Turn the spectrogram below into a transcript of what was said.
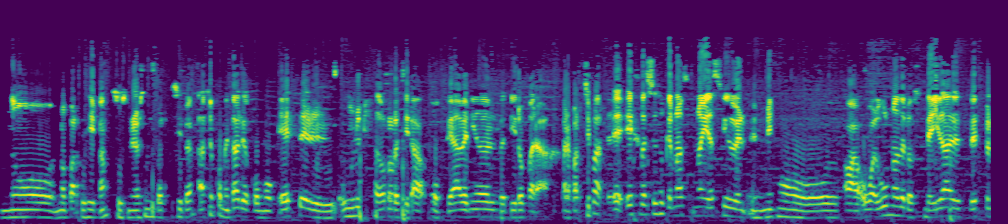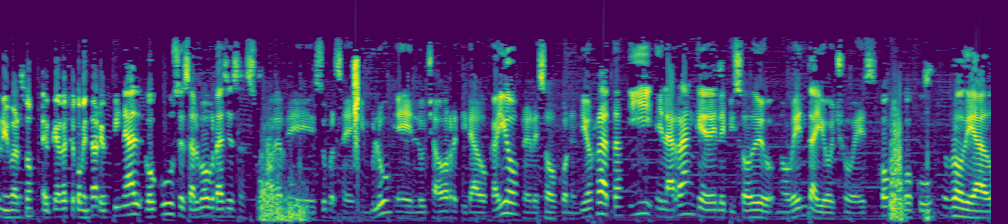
no, no participan, sus universos no participan, hace un comentario como es el, un luchador retirado o que ha venido del retiro para, para participar. Eh, es gracioso que no, no haya sido el, mismo o, o alguno de los deidades de este universo el que haga ese comentario. Al final, Goku se salvó gracias a su poder de Super Saiyajin Blue. El luchador retirado cayó, regresó con el dios rata. Y el arranque del episodio 98 es con Goku rodeado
